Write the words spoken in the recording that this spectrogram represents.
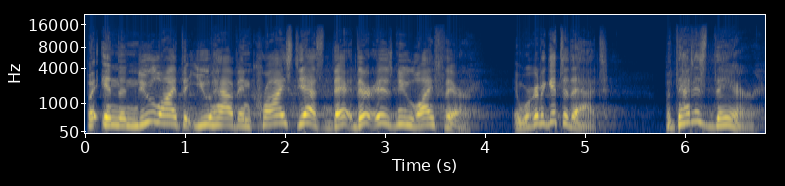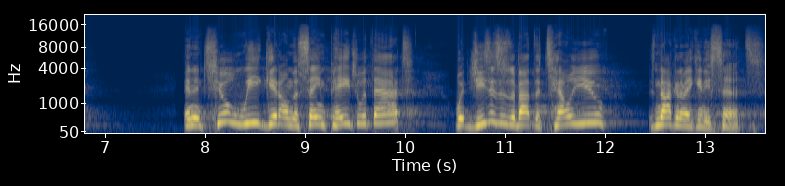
but in the new life that you have in Christ, yes, there, there is new life there. And we're going to get to that. But that is there. And until we get on the same page with that, what Jesus is about to tell you is not going to make any sense.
